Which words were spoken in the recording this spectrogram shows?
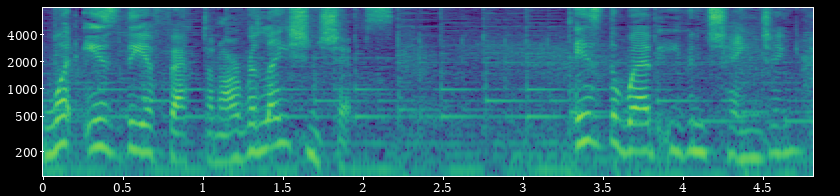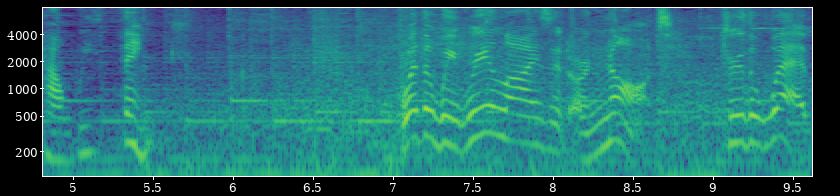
What is the effect on our relationships? Is the web even changing how we think? Whether we realize it or not, through the web,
